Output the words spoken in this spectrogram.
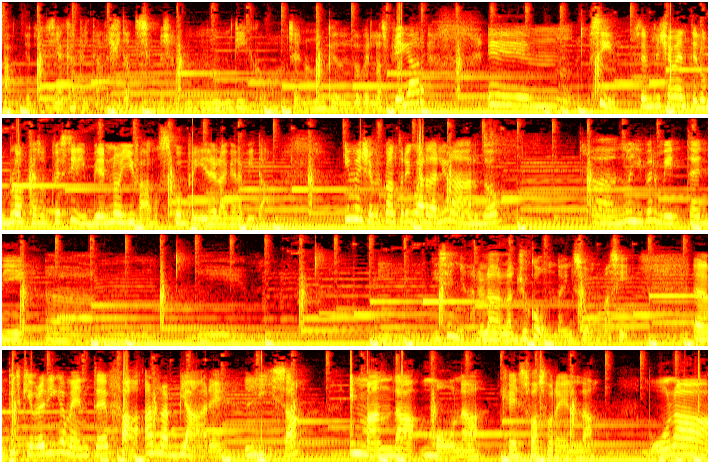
ah, credo che sia capita la citazione, cioè non dico, cioè non credo di doverla spiegare. E ehm, sì, semplicemente lo blocca su questi libri e non gli fa scoprire la gravità. Invece per quanto riguarda Leonardo, uh, non gli permette di, disegnare la, la, Gioconda, insomma, sì. Uh, perché praticamente fa arrabbiare Lisa e manda Mona, che è sua sorella. Mona!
